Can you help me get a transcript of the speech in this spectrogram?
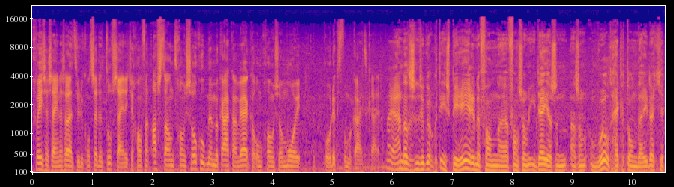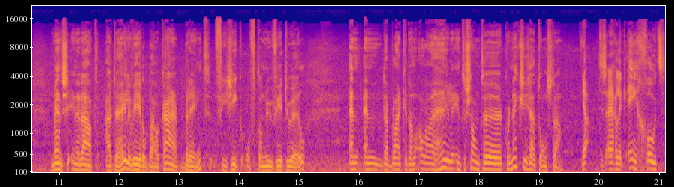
geweest zou zijn, dan zou het natuurlijk ontzettend tof zijn. Dat je gewoon van afstand gewoon zo goed met elkaar kan werken om gewoon zo'n mooi product voor elkaar te krijgen. Nou ja, en dat is natuurlijk ook het inspirerende van, eh, van zo'n idee als een, als een een World Hackathon Day. Dat je mensen inderdaad uit de hele wereld bij elkaar brengt, fysiek of dan nu virtueel. En, en daar blijken dan allerlei hele interessante connecties uit te ontstaan. Ja, het is eigenlijk één groot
